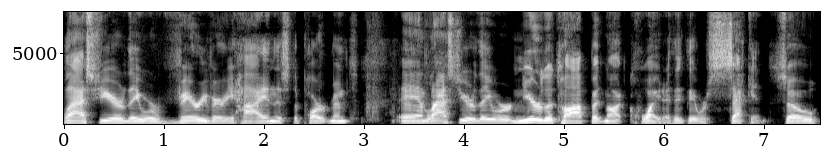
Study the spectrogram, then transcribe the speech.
last year, they were very, very high in this department. And last year, they were near the top, but not quite. I think they were second. So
